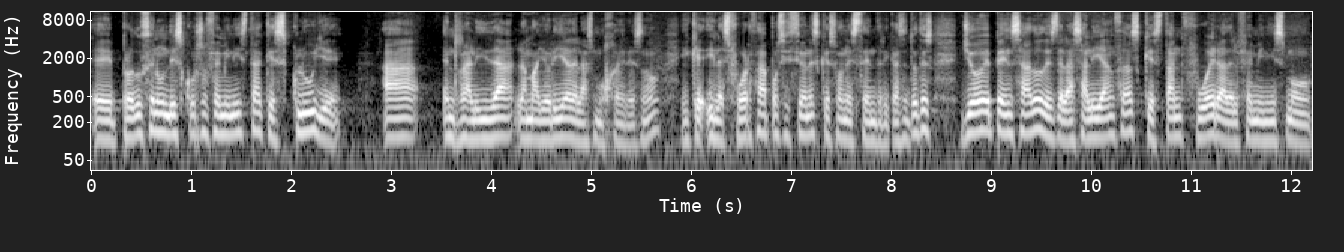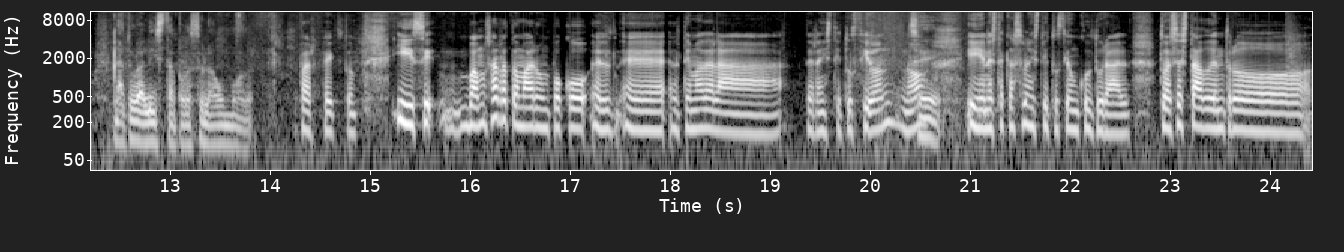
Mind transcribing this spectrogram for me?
eh, producen un discurso feminista que excluye a en realidad la mayoría de las mujeres ¿no? y, que, y les fuerza a posiciones que son excéntricas. Entonces yo he pensado desde las alianzas que están fuera del feminismo naturalista, por decirlo de algún modo. Perfecto. Y si, vamos a retomar un poco el, eh, el tema de la, de la institución, ¿no? y en este caso la institución cultural. Tú has estado dentro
